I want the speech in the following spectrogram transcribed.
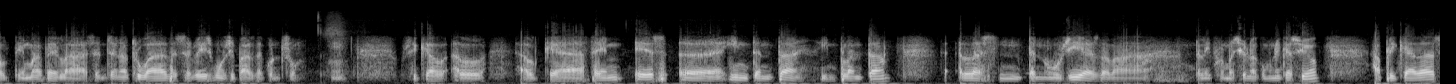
el tema de la setzena trobada de serveis municipals de consum. Mm. O sigui que el, el, el que fem és eh, intentar implantar les tecnologies de la, de la informació i la comunicació aplicades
